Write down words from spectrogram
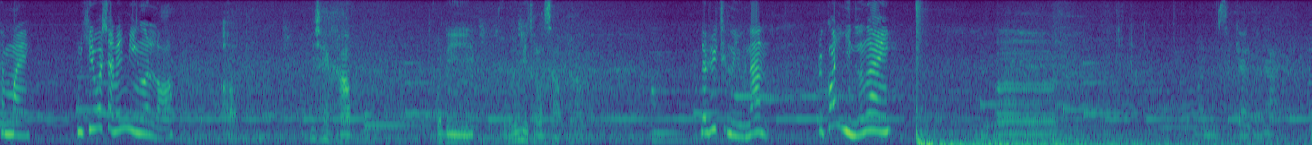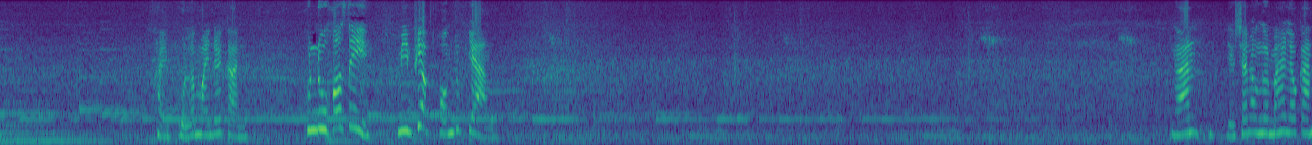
ทำไม คุณคิดว่าฉันไม่มีเงินเหรอ เออไม่ใช่ครับ พอดีผมไม่มีโทรศัพท์ครับ แล้วที่ถืออยู่นั่นเป็นก้อนหินหรือไง เออมันสแกนไม่ได้ ขายผลไม้ด้วยกัน คุณดูเขาสิ มีเพียบพร้อมทุกอย่าง งั้น เดี๋ยวฉันเอาเงินมาให้แล้วกัน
